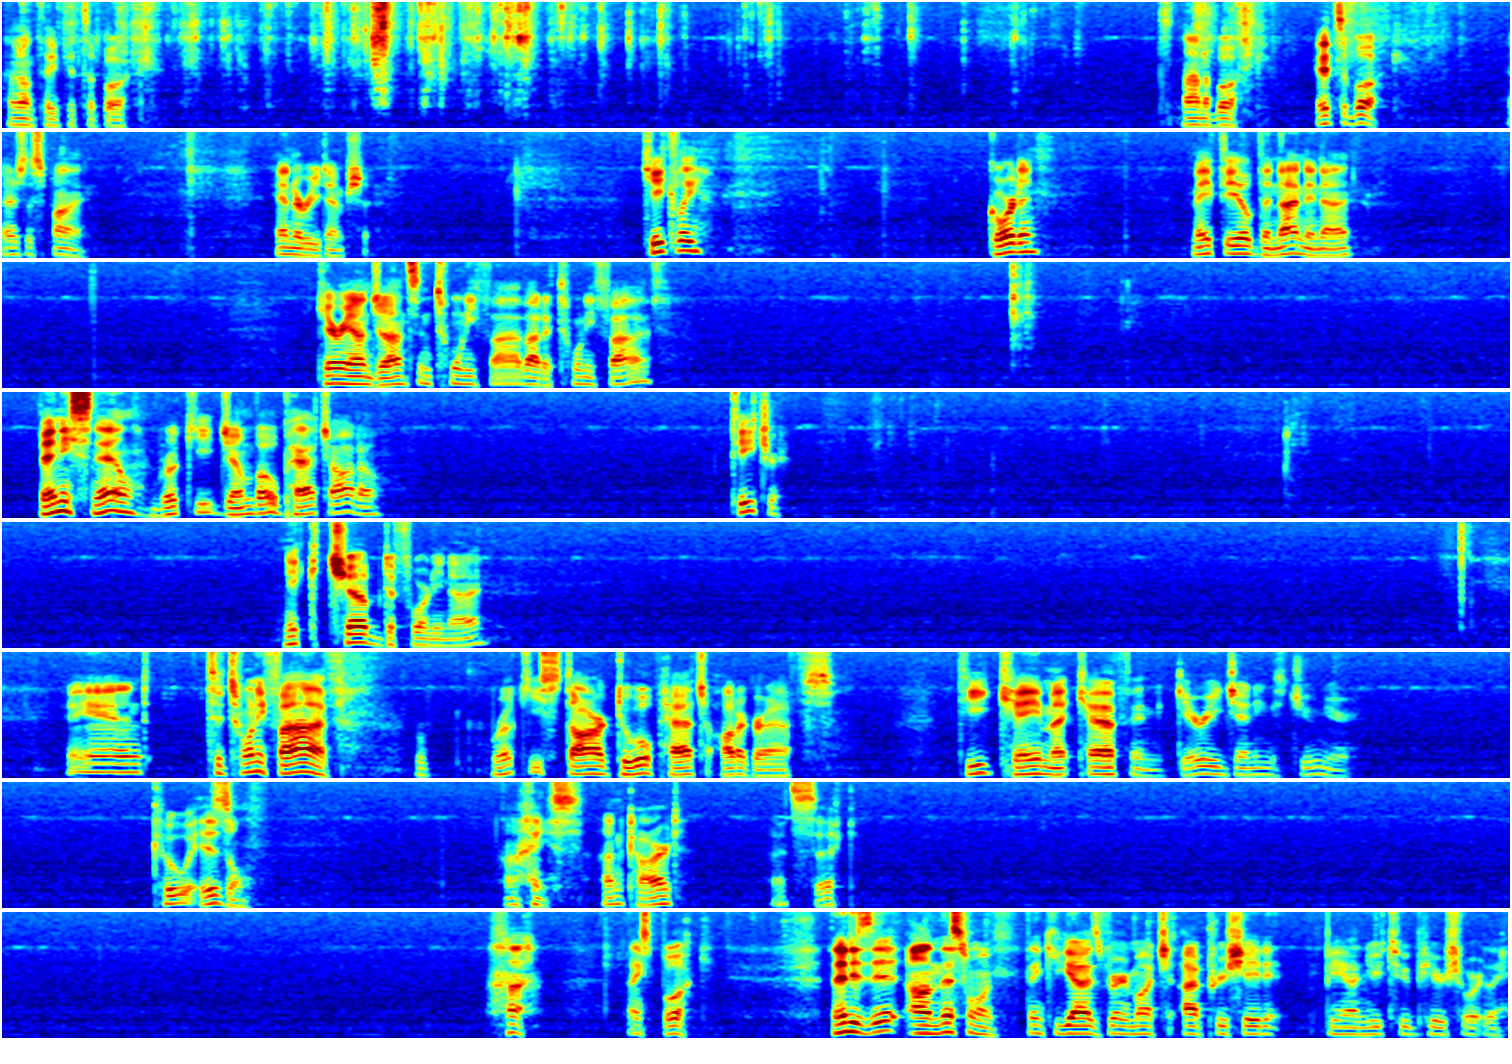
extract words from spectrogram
I don't think it's a book. It's not a book. It's a book. There's a spine. And a redemption. Kuechly. Gordon. Mayfield, the 99. Kerryon Johnson, 25 out of 25. Benny Snell, rookie jumbo patch auto. Teacher. Nick Chubb to 49. And to 25. Rookie star dual patch autographs. DK Metcalf and Gary Jennings Jr. Cool Izzle. Nice. On card. That's sick. Huh. Nice book. That is it on this one. Thank you guys very much. I appreciate it. Be on YouTube here shortly.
